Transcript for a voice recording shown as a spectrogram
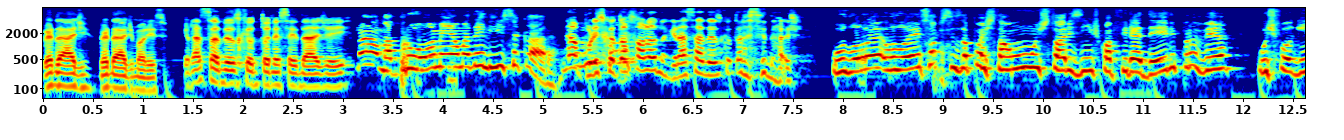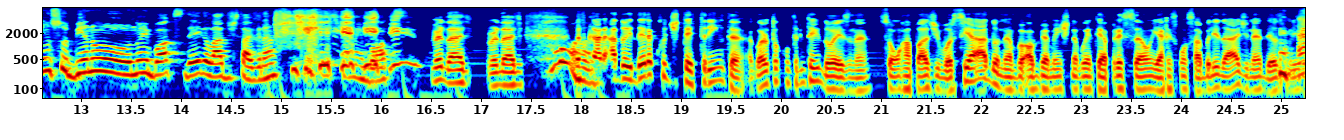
Verdade, verdade, Maurício. Graças a Deus que eu tô nessa idade aí. Não, mas pro homem é uma delícia, cara. Não, por isso que eu tô falando. Graças a Deus que eu tô nessa idade. O Loen, o Loen só precisa postar um storyzinho com a filha dele pra ver os foguinhos subir no, no inbox dele lá do Instagram. Verdade, verdade. Mas, Porra. cara, a doideira com de ter 30, agora eu tô com 32, né? Sou um rapaz divorciado, né? Obviamente não aguentei a pressão e a responsabilidade, né? Deus me livre,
